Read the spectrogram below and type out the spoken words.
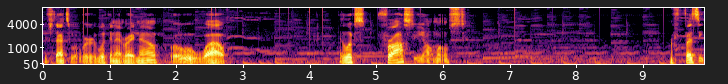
which that's what we're looking at right now. Oh wow, it looks frosty almost, or fuzzy.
